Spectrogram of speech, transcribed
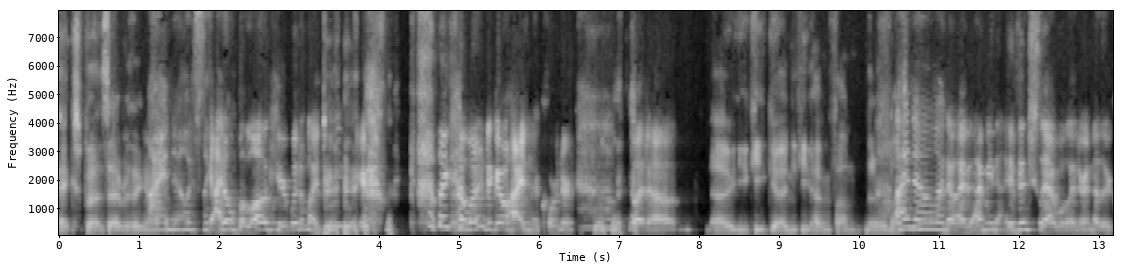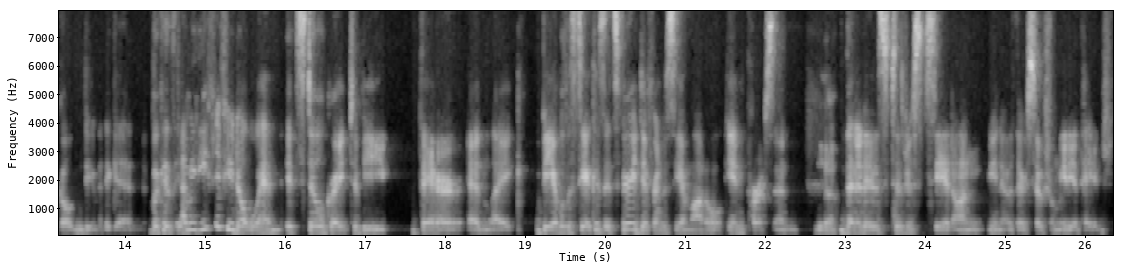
experts at everything. I know. It's like I don't belong here. What am I doing here? like I wanted to go hide in a corner, but um, No, you keep going, you keep having fun. They're all nice. I know, I know. I, I mean, eventually I will enter another Golden Demon again because Yeah. I mean, even if you don't win, it's still great to be there and like be able to see it because it's very different to see a model in person yeah, than it is to just see it on you know their social media page.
